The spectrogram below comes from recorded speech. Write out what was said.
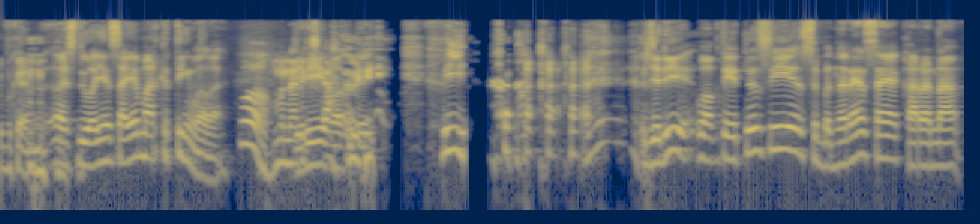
bukan. S2-nya saya marketing malah. Wow, menarik Jadi sekali. Waktu, Jadi waktu itu sih sebenarnya saya karena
